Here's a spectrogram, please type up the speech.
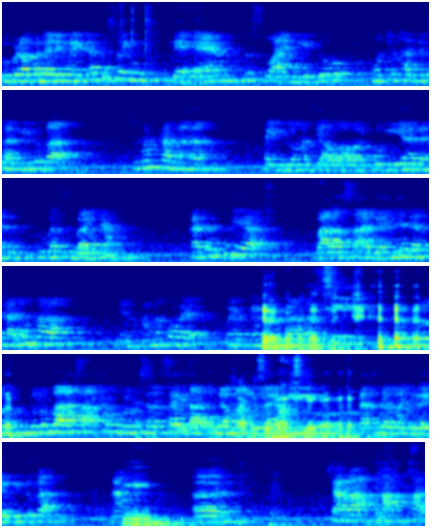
beberapa dari mereka tuh sering DM terus lain gitu mau curhat-curhat gitu kak. Cuman karena saya juga masih awal-awal kuliah dan tugas banyak kadang tuh ya balas seadanya dan kadang malah yang anak kok repot banget sih belum belum balas satu belum selesai satu udah maju lagi. satu udah maju lagi gitu kak. Nah, hmm. uh, cara kakak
